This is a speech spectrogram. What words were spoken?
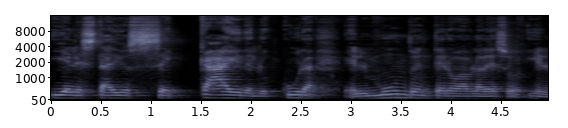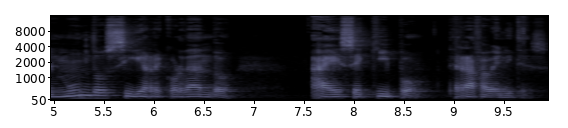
y el estadio se cae de locura. El mundo entero habla de eso y el mundo sigue recordando a ese equipo de Rafa Benítez.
